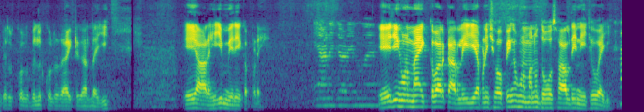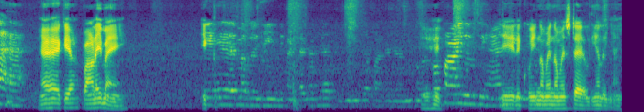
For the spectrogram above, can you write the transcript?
ਬਿਲਕੁਲ ਬਿਲਕੁਲ ਰਾਈਟ ਗੱਲ ਹੈ ਜੀ। ਇਹ ਆ ਰਹੀ ਜੀ ਮੇਰੇ ਕੱਪੜੇ। ਇਹ ਆਣੇ ਜਾਣੇ ਨੂੰ ਹੈ ਇਹ ਜੀ ਹੁਣ ਮੈਂ ਇੱਕ ਵਾਰ ਕਰ ਲਈ ਜੀ ਆਪਣੀ ਸ਼ਾਪਿੰਗ ਹੁਣ ਮੈਨੂੰ 2 ਸਾਲ ਦੀ ਨੀਚ ਹੋਇਆ ਜੀ ਇਹ ਕਿਹਾ ਪਾਣੇ ਮੈਂ। ਇੱਕ ਇਹ ਮਤਲਬ ਜੀਨ ਦੀ ਪੈਂਟ ਕਰ ਲਿਆ ਜੀਨ ਦਾ ਪਾ ਕੇ ਜਾਣੀ। ਇਹ- ਹੋਰ ਪਾਣੀ ਦੇ ਵੀ ਹੈ ਇਹ ਦੇਖੋ ਜੀ ਨਵੇਂ ਨਵੇਂ ਸਟਾਈਲ ਦੀਆਂ ਲਈਆਂ ਜੀ।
